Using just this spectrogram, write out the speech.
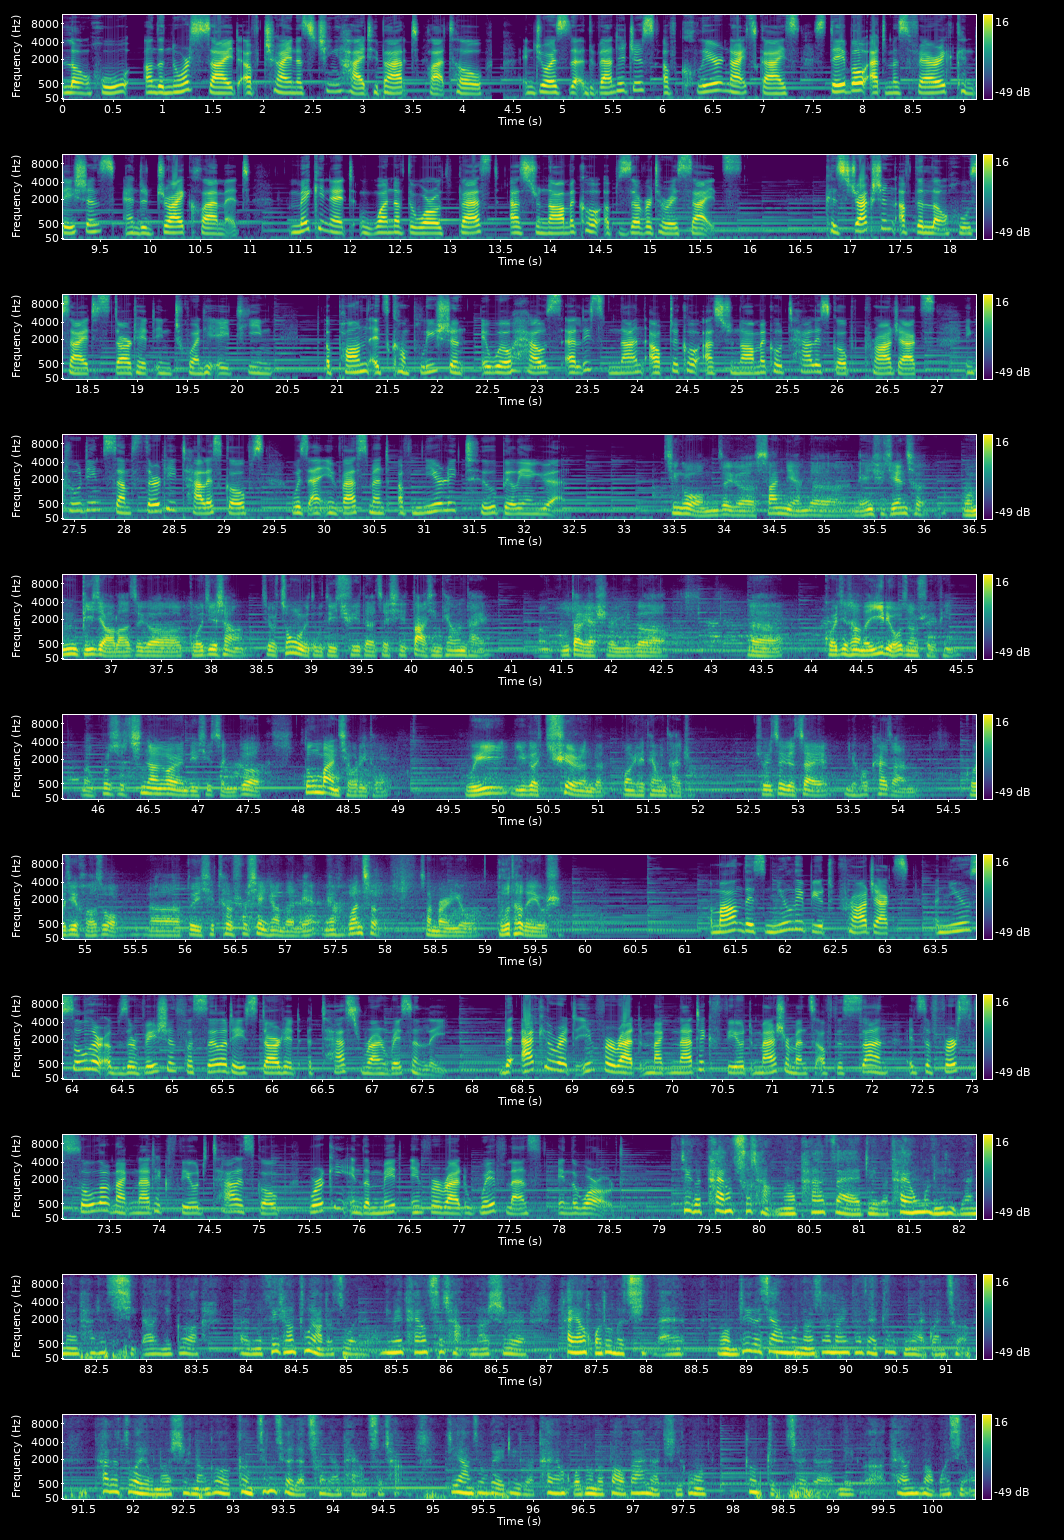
Lenghu, on the north side of China's Qinghai Tibet Plateau, enjoys the advantages of clear night skies, stable atmospheric conditions, and a dry climate, making it one of the world's best astronomical observatory sites. Construction of the Lenghu site started in 2018. Upon its completion, it will house at least nine optical astronomical telescope projects, including some 30 telescopes with an investment of nearly 2 billion yuan. 经过我们这个三年的连续监测，我们比较了这个国际上就中纬度地区的这些大型天文台，冷湖大概是一个呃国际上的一流这种水平。冷湖是青藏高原地区整个东半球里头 唯一一个确认的光学天文台址，所以这个在以后开展国际合作，呃，对一些特殊现象的联联合观测上面有独特的优势。Among these newly built projects, a new solar observation facility started a test run recently. The accurate infrared magnetic field measurements of the Sun is the first solar magnetic field telescope working in the mid infrared wavelengths in the world. 这个太阳磁场呢，它在这个太阳物理里边呢，它是起到一个嗯非常重要的作用。因为太阳磁场呢是太阳活动的起源。我们这个项目呢，相当于它在中红外观测，它的作用呢是能够更精确的测量太阳磁场，这样就为这个太阳活动的爆发呢提供更准确的那个太阳预报模型。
